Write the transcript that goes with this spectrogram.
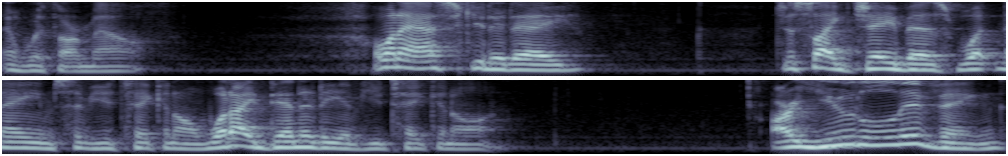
and with our mouth. I want to ask you today, just like Jabez, what names have you taken on? What identity have you taken on? Are you living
